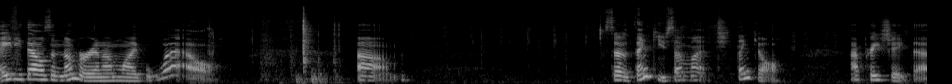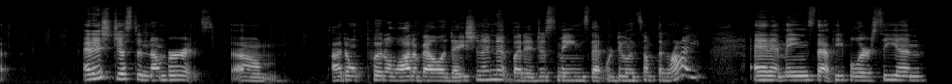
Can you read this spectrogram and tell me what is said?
80,000 number and I'm like, wow. Um, so thank you so much. Thank y'all. I appreciate that. And it's just a number. It's um, I don't put a lot of validation in it, but it just means that we're doing something right. And it means that people are seeing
